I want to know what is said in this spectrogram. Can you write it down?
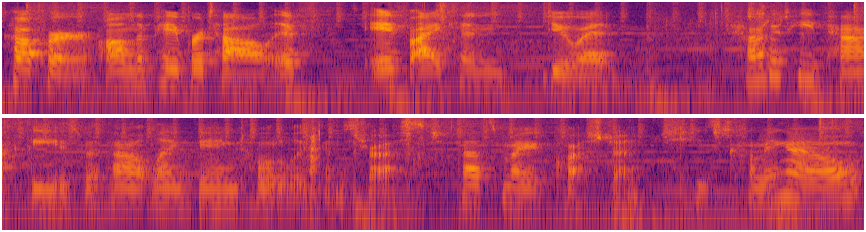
cup her on the paper towel if if I can do it. How did he pack these without like being totally constressed? That's my question. She's coming out.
